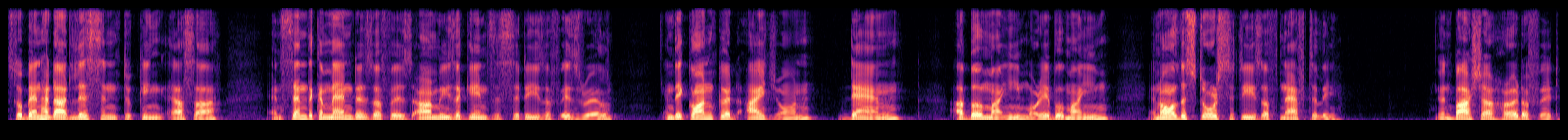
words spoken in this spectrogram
So Ben Hadad listened to King Asa and sent the commanders of his armies against the cities of Israel, and they conquered Ijon, Dan, Abel Maim, or Abel Maim, and all the store cities of Naphtali. When Baasha heard of it,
